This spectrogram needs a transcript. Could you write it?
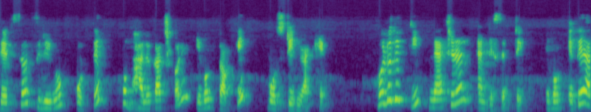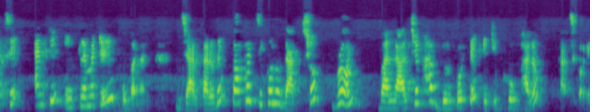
ডেড সেলস রিমুভ করতে খুব ভালো কাজ করে এবং ত্বককে মসৃণ রাখে। হলুদ একটি ন্যাচারাল অ্যান্টিসেপটিক এবং এতে আছে অ্যান্টি ইনফ্ল্যামেটরি উপাদান, যার কারণে ত্বকের যে কোনো দাগ ছোপ, ব্রণ বা লালচে ভাব দূর করতে এটি খুব ভালো কাজ করে।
